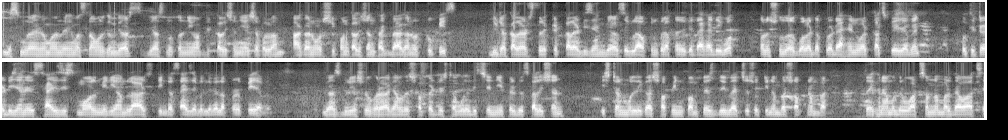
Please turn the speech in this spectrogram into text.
বিসমুল্লাহ রহমান রহিম। আসসালামু আলাইকুম বিয়ার্স বিয়ার্স নতুন নিউ আপডেট কালেকশন নিয়ে এসে পড়লাম। আগানোর শিফন কালেকশন থাকবে, আগানোর টু পিস দুইটা colour selected colour design viewers এগুলো ওপেন করে আপনাদেরকে দেখা দিব। অনেক সুন্দর, গলাটা পুরোটা হ্যান্ডওয়ার্ক কাজ পেয়ে যাবেন। প্রতিটা ডিজাইনের সাইজ স্মল মিডিয়াম লার্জ তিনটা সাইজ অ্যাভেলেবেল আপনারা পেয়ে যাবেন। বিয়ার্স ভিডিও শুরু করার আগে আমাদের শপের ড্রেসটা বলে দিচ্ছি। New Ferdous collection, eastern Mallika, shopping complex, দুই বাই চৌষট্টি নম্বর শপ নাম্বার তো এখানে আমাদের হোয়াটসঅ্যাপ নাম্বার দেওয়া আছে।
